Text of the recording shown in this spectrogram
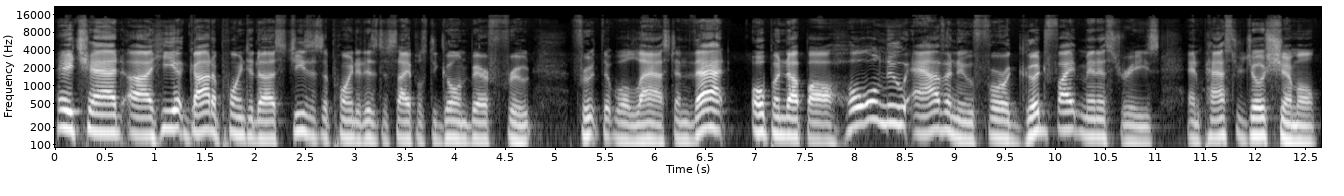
Hey, Chad, uh, he, God appointed us, Jesus appointed his disciples to go and bear fruit, fruit that will last. And that opened up a whole new avenue for Good Fight Ministries and Pastor Joe Schimmel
